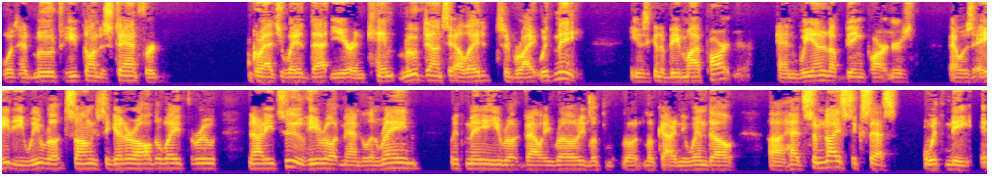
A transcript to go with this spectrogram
was had moved. He'd gone to Stanford, graduated that year, and came moved down to LA to, to write with me he was going to be my partner. And we ended up being partners. That was 80. We wrote songs together all the way through 92. He wrote Mandolin Rain with me. He wrote Valley Road. He looked, wrote Look Out the Window. Uh, had some nice success with me uh,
